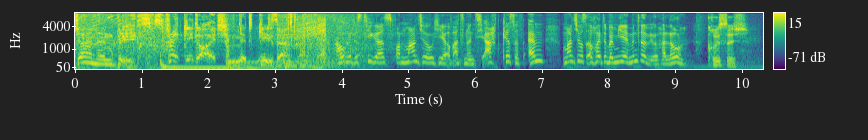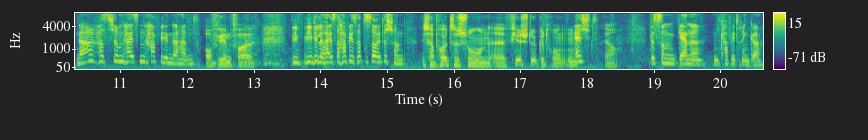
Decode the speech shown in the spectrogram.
German Beats, strictly deutsch mit Giesen. Auge des Tigers von Majo hier auf 98.8 KISS FM. Majo ist auch heute bei mir im Interview. Hallo. Grüß dich. Na, hast schon einen heißen Haffy in der Hand? Auf jeden Fall. Wie, wie viele heiße Haffys hattest du heute schon? Ich habe heute schon äh, vier Stück getrunken. Echt? Ja. Bist du gerne ein Kaffeetrinker?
